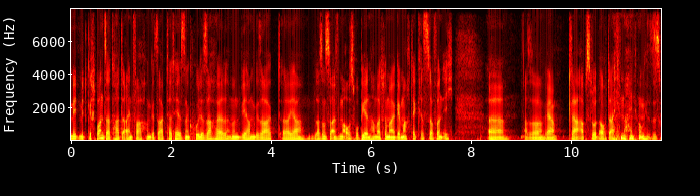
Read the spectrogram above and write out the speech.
mit, mit gesponsert hat einfach und gesagt hat, hey, ist eine coole Sache. Und wir haben gesagt, äh, ja, lass uns einfach mal ausprobieren. Haben wir schon mal gemacht, der Christoph und ich. Äh, also ja, klar, absolut auch deine Meinung. Es ist,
